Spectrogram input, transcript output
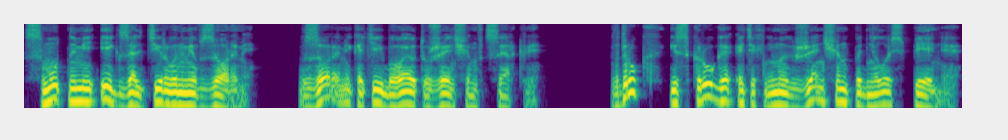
смутными и экзальтированными взорами, взорами, какие бывают у женщин в церкви. Вдруг из круга этих немых женщин поднялось пение.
